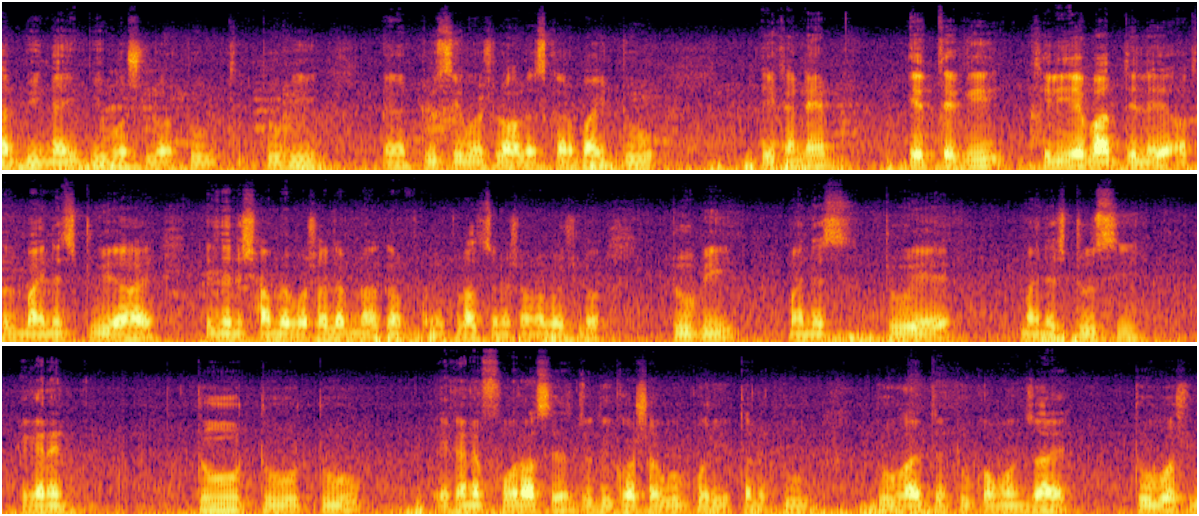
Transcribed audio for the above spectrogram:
আর বি নাই বি বসল two two B two C বসল হোল স্কোয়ার বাই টু এখানে এর থেকে থ্রি এ বাদ দিলে, অর্থাৎ মাইনাস টু এ হয় এই জন্য সামনে বসালাম না, কারণ প্লাস জন্য সামনে বসল two B minus two A minus two C এখানে টু টু টু এখানে ফোর আছে। যদি গসাগু করি, তাহলে টু টু হয়, তো টু কমন যায়। টু বসল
